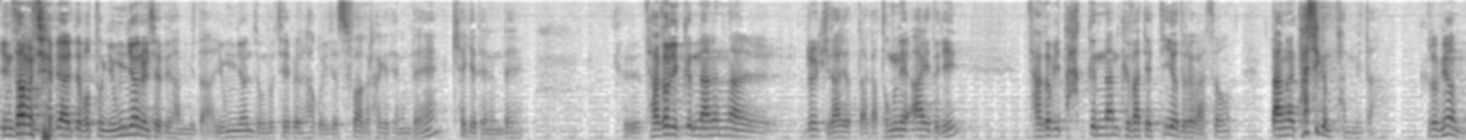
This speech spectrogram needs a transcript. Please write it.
인삼을 재배할 때 보통 6년을 재배합니다. 6년 정도 재배를 하고 이제 수확을 하게 되는데 캐게 되는데 그 작업이 끝나는 날을 기다렸다가 동네 아이들이 작업이 다 끝난 그 밭에 뛰어 들어가서 땅을 다시금 팝니다. 그러면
